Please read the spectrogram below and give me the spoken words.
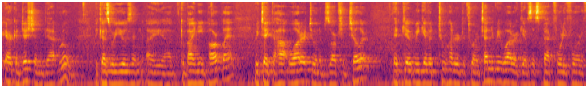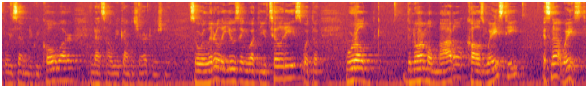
air condition that room because we're using a uh, combined heat power plant. We take the hot water to an absorption chiller. It give, we give it 200 to 210 degree water. It gives us back 44 to 47 degree cold water, and that's how we accomplish our air conditioning. So we're literally using what the utilities, what the world the normal model calls waste heat, it's not waste.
